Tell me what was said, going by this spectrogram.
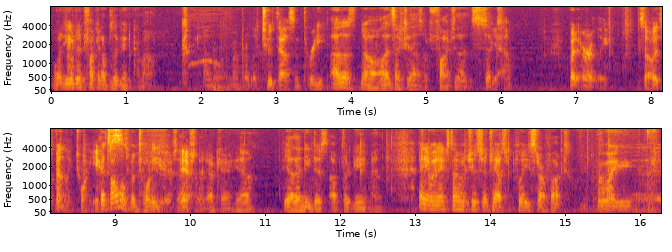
What year did fucking Oblivion come out? I don't remember, like two thousand three. Uh, that's, no, that's like 2005, 2006. Yeah, but early. So it's been like twenty years. It's almost been 20 years, Yeah. actually. Okay, yeah. Yeah, they need to up their game, man. Anyway, next time on Chinstrap Chaps, please, Star Fox. Bye bye.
